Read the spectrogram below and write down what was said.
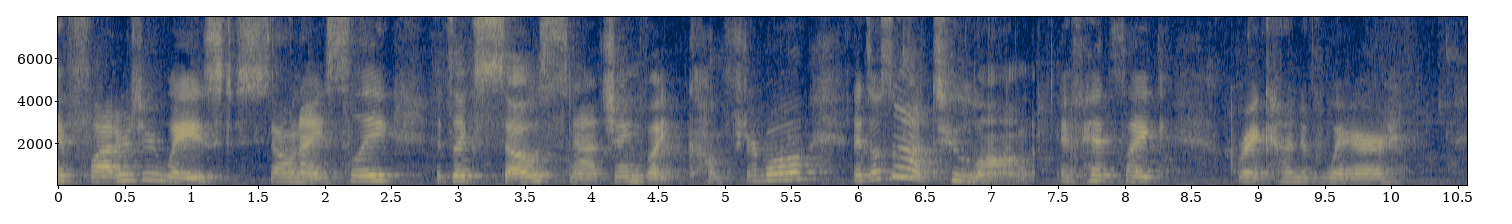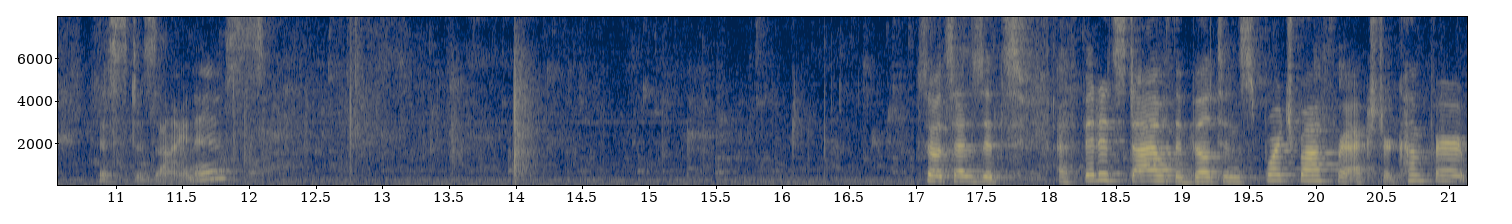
It flatters your waist so nicely. It's like so snatching but comfortable. And it's also not too long. It fits like right kind of where this design is. So it says it's a fitted style with a built-in sports bra for extra comfort,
